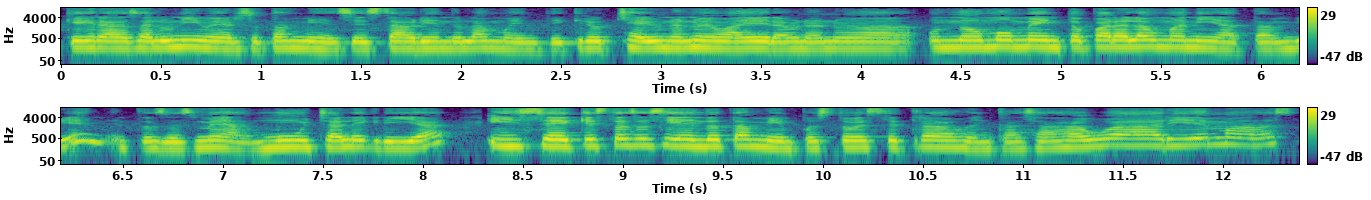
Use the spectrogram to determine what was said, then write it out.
que gracias al universo también se está abriendo la mente creo que hay una nueva era, una nueva, un nuevo momento para la humanidad también. Entonces me da mucha alegría y sé que estás haciendo también pues todo este trabajo en Casa Jaguar y demás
